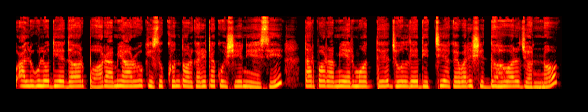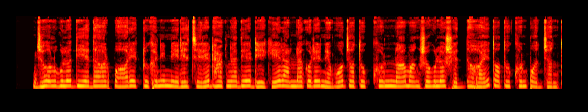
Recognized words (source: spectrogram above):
আলুগুলো দিয়ে দেওয়ার পর আমি আরও কিছুক্ষণ তরকারিটা কষিয়ে নিয়েছি। তারপর আমি এর মধ্যে ঝোল দিয়ে দিচ্ছি একেবারে সিদ্ধ হওয়ার জন্য। ঝোলগুলো দিয়ে দেওয়ার পর একটুখানি নেড়ে চেড়ে ঢাকনা দিয়ে ঢেকে রান্না করে নেব যতক্ষণ না মাংসগুলো সেদ্ধ হয় ততক্ষণ পর্যন্ত।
